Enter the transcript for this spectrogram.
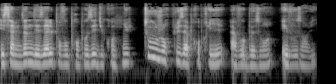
et ça me donne des ailes pour vous proposer du contenu toujours plus approprié à vos besoins et vos envies.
